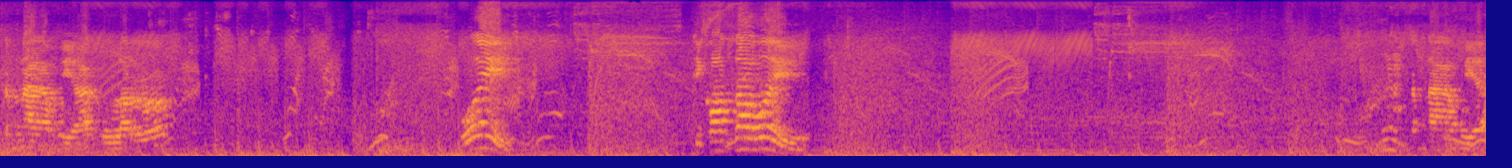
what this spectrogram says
tenang kamu ya ular, lo woi. Di kota woi. Hmm tenang kamu ya.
